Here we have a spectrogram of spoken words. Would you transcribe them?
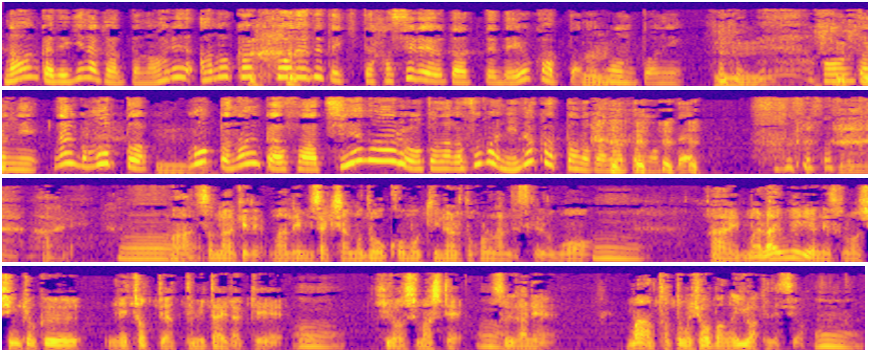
なんかできなかったの？あれ、あの格好で出てきて走れ歌ってでよかったの、うん本当に。うん。本当に。なんかもっと、うんもっとなんかさ、知恵のある大人がそばにいなかったのかなと思って。はい。うん。まあ、そんなわけで、まあね、美咲ちゃんの動向も気になるところなんですけれども、うん。はい。まあ、ライブビデオね、その新曲ね、ちょっとやってみたいだけ。披露しまして、うんそれがね、まあ、とっても評判がいいわけですよ。うん。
